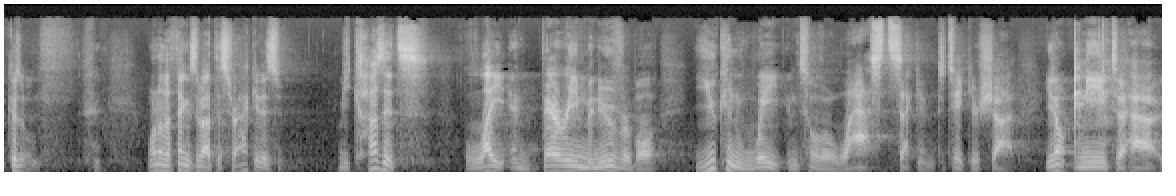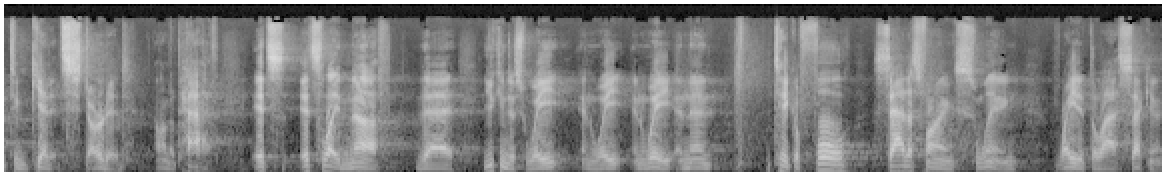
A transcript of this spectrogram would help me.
because one of the things about this racket is because it's light and very maneuverable, you can wait until the last second to take your shot. You don't need to have to get it started on the path. It's it's light enough that you can just wait and wait and wait and then take a full satisfying swing right at the last second.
